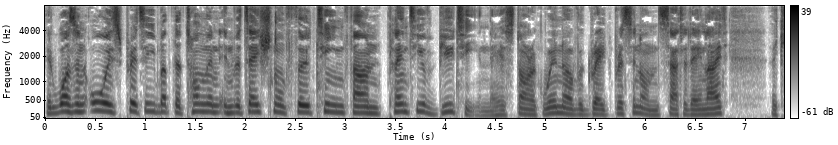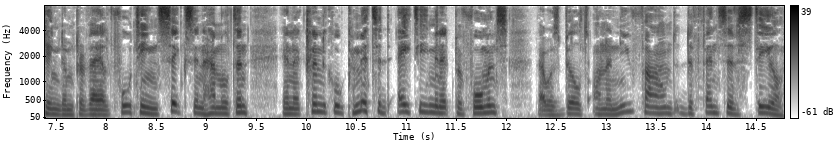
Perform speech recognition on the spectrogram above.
It wasn't always pretty, but the Tongan Invitational 13 found plenty of beauty in their historic win over Great Britain on Saturday night. The Kingdom prevailed 14 6 in Hamilton in a clinical, committed 80 minute performance that was built on a newfound defensive steel.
